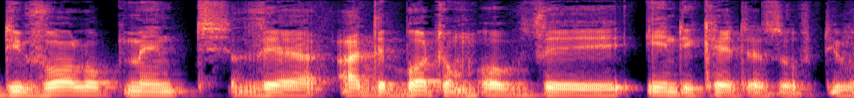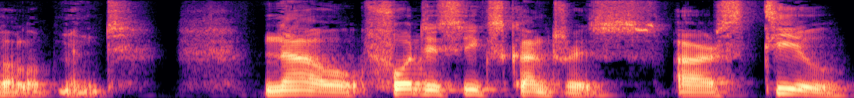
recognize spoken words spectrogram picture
development they're at the bottom of the indicators of development now, 46 countries are still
